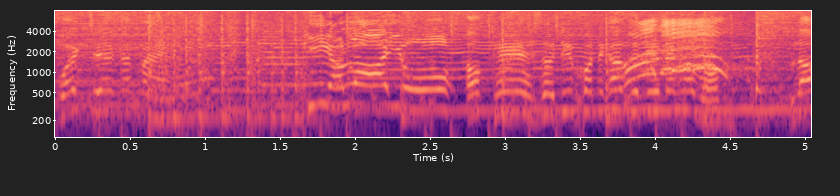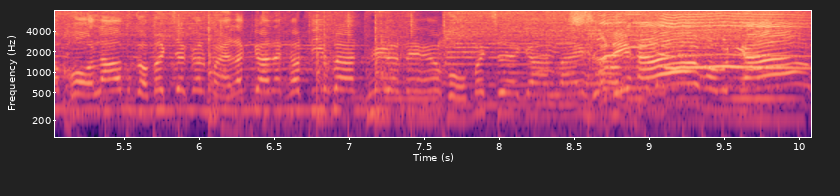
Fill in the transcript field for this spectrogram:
ไว้เจอกันใหม่ พี่เขารออยู่ โอเค สวัสดีคนนะครับสวัสดีนะครับผม เราขอลาไปก่อนไม่เจอกันใหม่แล้วกันนะครับ ที่บ้านเพื่อนนะครับผมไม่เจอกันไลฟ์สวัสดีครับ ขอบคุณครับ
